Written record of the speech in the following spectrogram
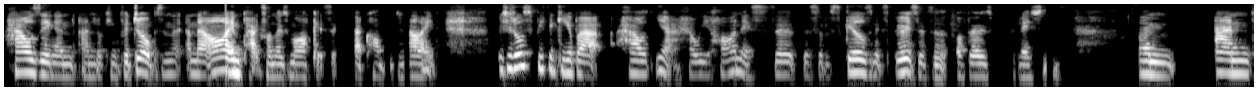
housing and, and looking for jobs, and, and there are impacts on those markets that, that can't be denied. We should also be thinking about how yeah how we harness the, the sort of skills and experiences of, of those populations. Um, and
